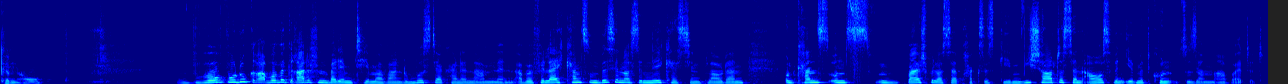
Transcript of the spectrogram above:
Genau. Wo, wo, du, wo wir gerade schon bei dem Thema waren, du musst ja keine Namen nennen, aber vielleicht kannst du ein bisschen aus dem Nähkästchen plaudern und kannst uns ein Beispiel aus der Praxis geben. Wie schaut das denn aus, wenn ihr mit Kunden zusammenarbeitet?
